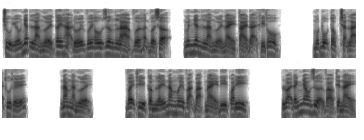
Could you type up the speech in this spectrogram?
Chủ yếu nhất là người tây hạ đối với âu dương là vừa hận vừa sợ, nguyên nhân là người này tài đại khí thô. Một bộ tộc chặn lại thu thuế, năm ngàn người vậy thì cầm lấy năm mươi vạn bạc này đi qua đi. Loại đánh nhau dựa vào tiền này,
